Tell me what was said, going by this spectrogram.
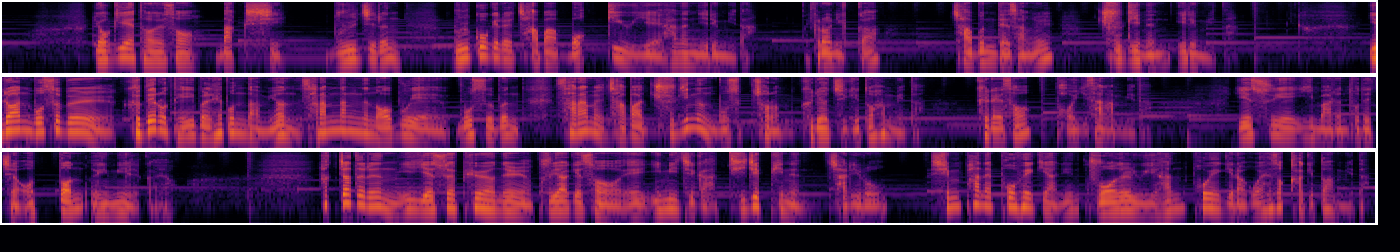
여기에 더해서 낚시, 물질은 물고기를 잡아 먹기 위해 하는 일입니다. 그러니까 잡은 대상을 죽이는 일입니다. 이러한 모습을 그대로 대입을 해본다면 사람 낚는 어부의 모습은 사람을 잡아 죽이는 모습처럼 그려지기도 합니다. 그래서 더 이상합니다. 예수의 이 말은 도대체 어떤 의미일까요? 학자들은 이 예수의 표현을 구약에서의 이미지가 뒤집히는 자리로 심판의 포획이 아닌 구원을 위한 포획이라고 해석하기도 합니다.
